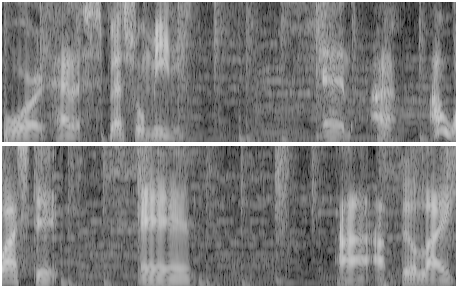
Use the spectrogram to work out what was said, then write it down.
Board had a special meeting, and I I watched it, and I I feel like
